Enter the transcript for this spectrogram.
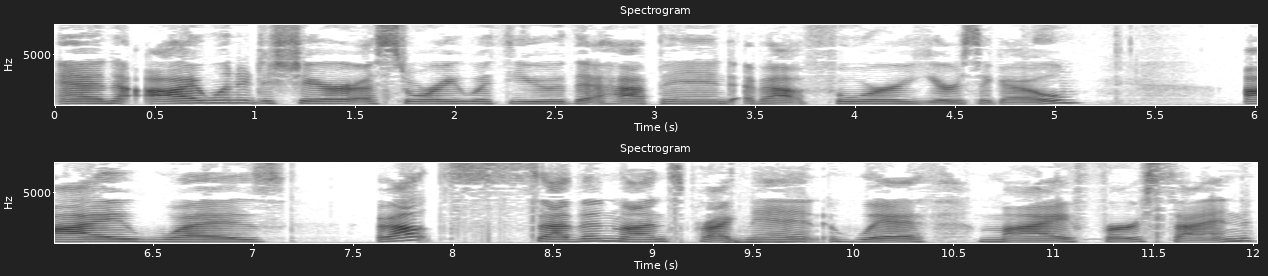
and I wanted to share a story with you that happened about four years ago. I was about seven months pregnant with my first son,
